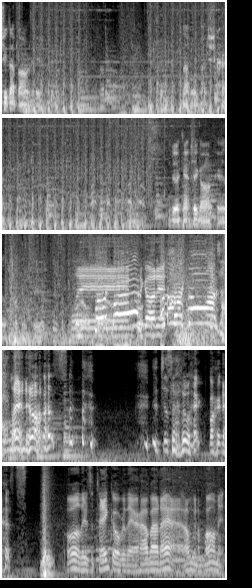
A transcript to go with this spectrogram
Shoot that bomber, dude. That will that just crap. Dude, I can't take off here. Those fucking trees. There's a plane. I got it. It just landed on us. it just had to Akbar us. Oh, there's a tank over there. How about that? I'm gonna bomb it.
